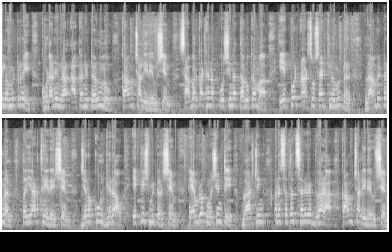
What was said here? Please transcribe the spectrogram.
કિલોમીટરની ઘોડાની નાળ આકારની ટનલનું કામ ચાલી રહ્યું છે. સાબરકાંઠાના પોશીના તાલુકામાં એક પોઈન્ટ આઠસો સાઠ કિલોમીટર લાંબી ટનલ તૈયાર થઈ રહી છે. જેનો કુલ ઘેરાવ એકવીસ મીટર છે. ટેમરોક મશીનથી બ્લાસ્ટિંગ અને સતત સર્વે દ્વારા કામ ચાલી રહ્યું છે.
